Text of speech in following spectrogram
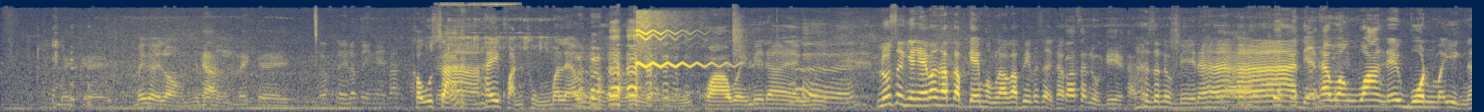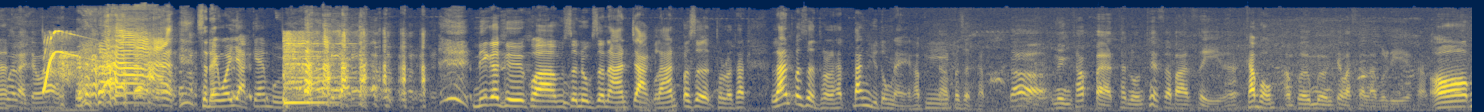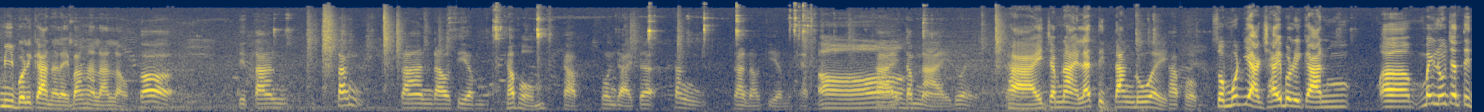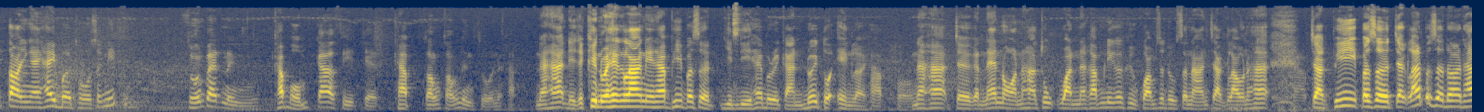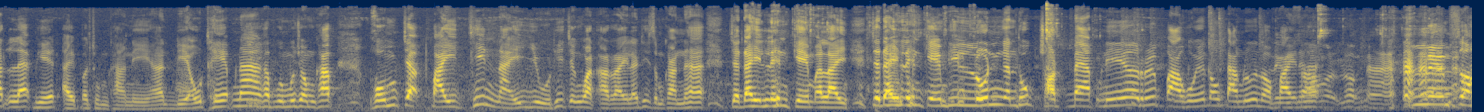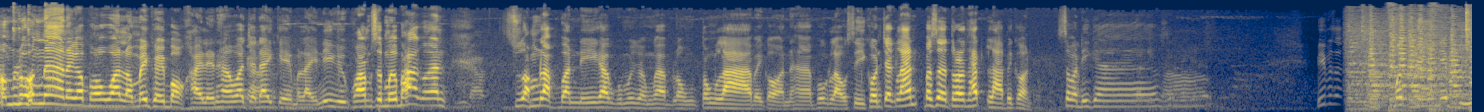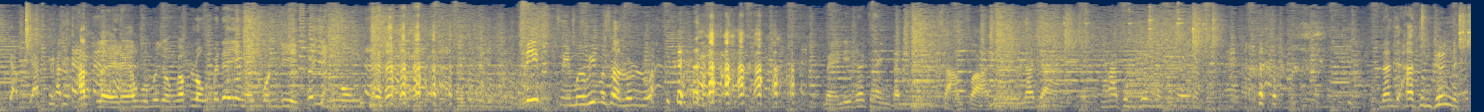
ไม่เคย ไม่เคยลองใช่ไหมครับครับไม่เคยเราเคยแล้วเป็นยังไงบ้างเขาอุตส่าห์ให้ขวัญถุงมาแล้วหนึ่งโอ้โหคว้าไว้ไม่ได้ รู้สึกยังไงบ้างครับกับเกมของเราครับพี่ประเสริฐครับ ก็สนุกดีครับ สนุกดีนะฮะอ่าเดี๋ยวถ้าว่างๆได้วนมาอีกนะ เมื่อไหร่จะว่าง แสดงว่าอยากแก้มือ นี่ก็คือความสนุกสนานจากร้านประเสริฐโทรทัศน์ร้านประเสริฐโทรทัศน์ตั้งอยู่ตรงไหนครับพี่ครับประเสริฐครับก็1ทับ8ถนนเทศบาล4นะฮะครับผมอำเภอเมืองจังหวัดสระบุรีครับอ๋อมีบริการอะไรบ้างฮะร้านเรา ก็ติดตามตั้งจานดาวเทียมครับผมครับส่วนใหญ่จะตั้งจานดาวเทียมนะครับอ๋อขายจำหน่ายด้วย ขายจำหน่ายและติดตั้งด้วยครับผมสมมุติอยากใช้บริการเอ่อไม่รู้จะติดต่อยังไงให้เบอร์โทรสักนิด 081 ครับผม 947 ครับ 2210 นะครับ นะฮะ เดี๋ยวจะขึ้นไว้ข้างล่างนี้นะครับ พี่ประเสริฐยินดีให้บริการด้วยตัวเองเลยครับผมนะฮะ เจอกันแน่นอนนะฮะ ทุกวันนะครับ นี่ก็คือความสนุกสนานจากเรานะฮะ จากพี่ประเสริฐจากร้านประเสริฐโทรทัศน์และ PSI ปทุมธานีฮะ เดี๋ยวเทปหน้าครับคุณผู้ชมครับ ผมจะไปที่ไหนอยู่ที่จังหวัดอะไรและที่สำคัญนะฮะ จะได้เล่นเกมอะไร จะได้เล่นเกมที่ลุ้นกันทุกช็อตแบบนี้หรือเปล่าคงจะต้องตามลุ้นกันต่อไปนะฮะลืมซ้อมล่วงหน้าลืมซ้อมล่วงหน้านะครับ เพราะว่าเราไม่เคยบอกใครเลยนะฮะว่าจะได้เกมอะไรนี่คือความเสมอภาคของกันครับสำหรับวันนี้ครับคุณผู้ชมครับลงต้องลาไปก่อนนะฮะพวกเราสี่คนจากร้านประเสริฐโทรทัศน์ลาไปก่อน สวัสดีครับพี่ประเสริฐเมื่อกี้เนี่ยผีจับยัดคัดๆเลยนะครับคุณผู้ชมครับลงไปได้ยังไงคนดีดก็ยังงงนี่ฝีมือพี่ประเสริฐล้วนๆแหมนี่ถ้าแข่งกันสามฝานี่น่าจะห้าทุ่มครึ่งนะพี่เต้ยนะน่าจะห้าทุ่มครึ่งนะ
